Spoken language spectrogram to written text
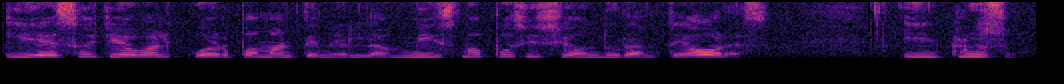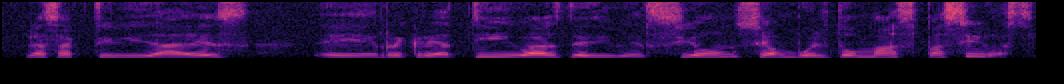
y eso lleva al cuerpo a mantener la misma posición durante horas. Incluso las actividades eh, recreativas de diversión se han vuelto más pasivas.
